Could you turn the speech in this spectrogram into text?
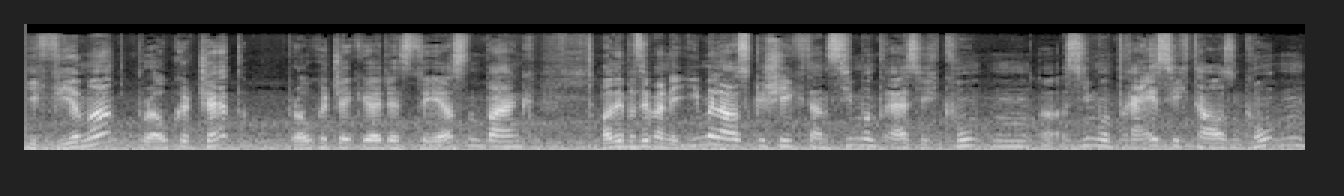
die Firma Brokerjet Brokercheck gehört jetzt zur ersten Bank, hat im Prinzip eine E-Mail ausgeschickt an 37 Kunden, 37.000 äh, Kunden.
